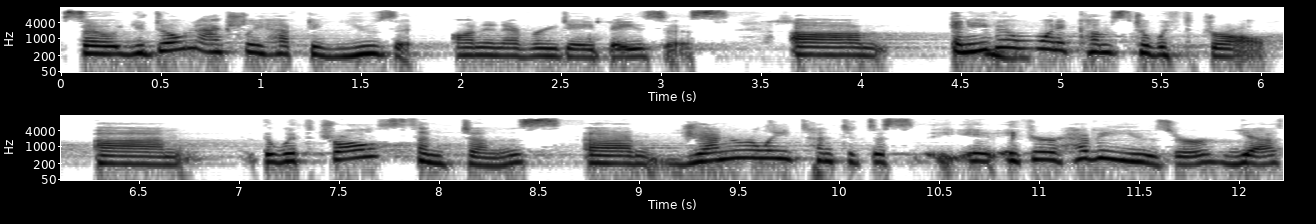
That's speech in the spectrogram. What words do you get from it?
So you don't actually have to use it on an everyday basis. Um, and even when it comes to withdrawal, um, the withdrawal symptoms um, generally tend to dis- if you're a heavy user yes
